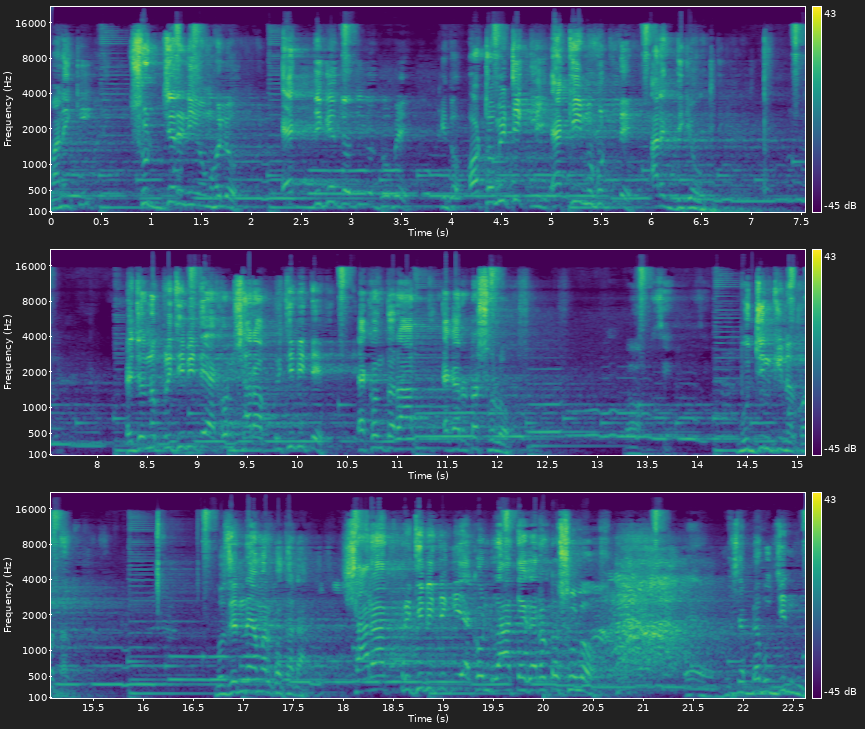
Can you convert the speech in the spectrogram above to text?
মানে কি? সূর্যের নিয়ম হলো একদিকে যদিও ডুবে, কিন্তু অটোমেটিকলি একই মুহূর্তে আরেক দিকে উঠে এজন্য পৃথিবীতে এখন সারা পৃথিবীতে এখন তো রাত এগারোটা ষোলো। বুঝছেন কি না কথা? বুঝেন না আমার কথাটা? সারা পৃথিবীতে কি এখন রাত এগারোটা ষোলো? হিসাবটা বুঝছেন নি?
